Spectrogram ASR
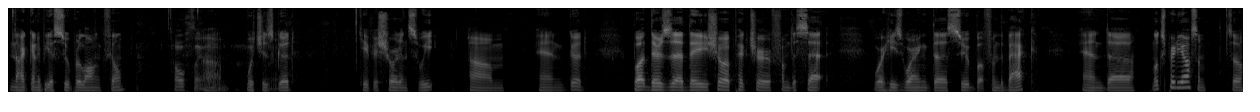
not going to be a super long film, Hopefully not. um, which is good. Keep it short and sweet, um, and good. But there's a, they show a picture from the set where he's wearing the suit, but from the back, and uh, looks pretty awesome. So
